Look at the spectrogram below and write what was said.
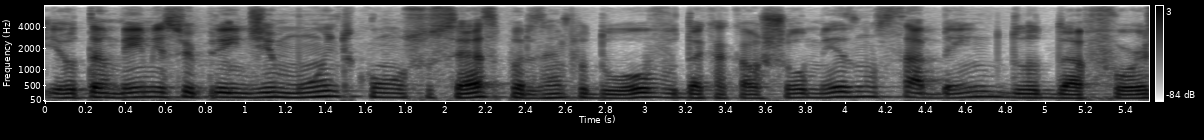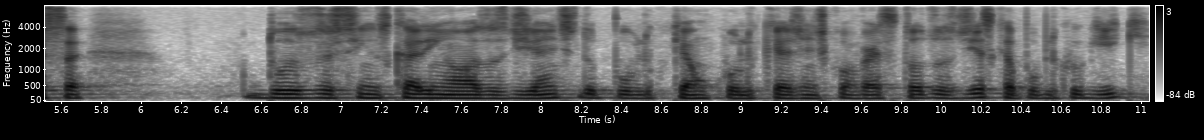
eu também me surpreendi muito com o sucesso, por exemplo, do ovo da Cacau Show, mesmo sabendo do, da força dos ursinhos carinhosos diante do público, que é um público que a gente conversa todos os dias, que é o público geek.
